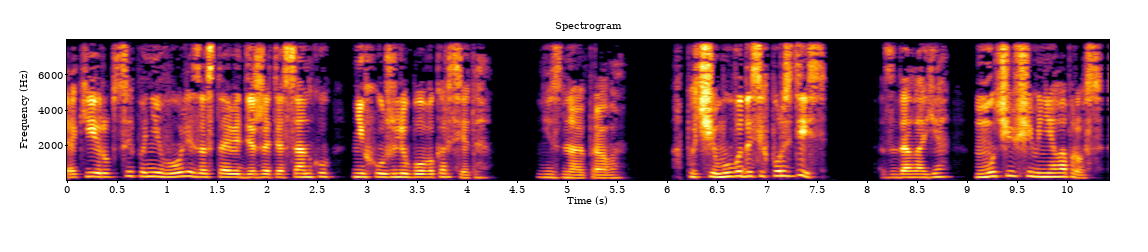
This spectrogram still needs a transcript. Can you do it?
Такие рубцы по неволе заставят держать осанку не хуже любого корсета. Не знаю, право. «А почему вы до сих пор здесь?» Задала я мучающий меня вопрос.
